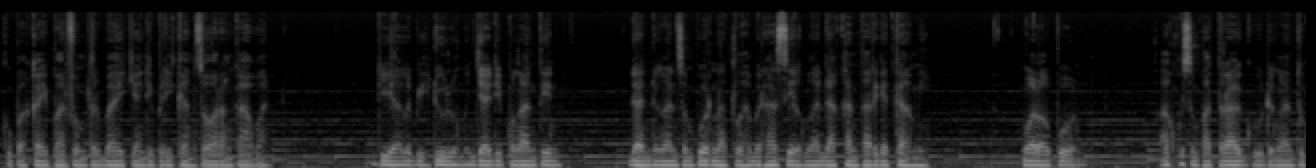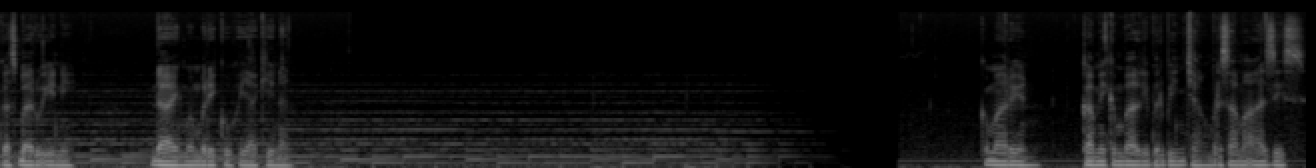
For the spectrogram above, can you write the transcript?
Ku pakai parfum terbaik yang diberikan seorang kawan. Dia lebih dulu menjadi pengantin dan dengan sempurna telah berhasil meledakkan target kami. Walaupun aku sempat ragu dengan tugas baru ini, Daeng memberiku keyakinan. Kemarin, kami kembali berbincang bersama Aziz,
